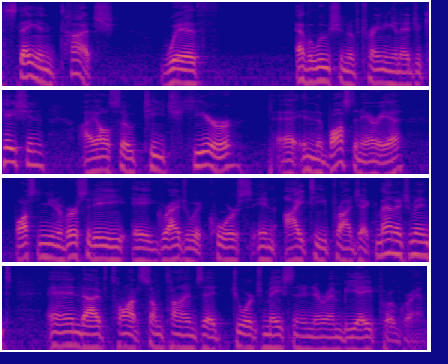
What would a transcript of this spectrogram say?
stay in touch with evolution of training and education, I also teach here uh, in the Boston area, Boston University, a graduate course in IT project management, and I've taught sometimes at George Mason in their MBA program.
